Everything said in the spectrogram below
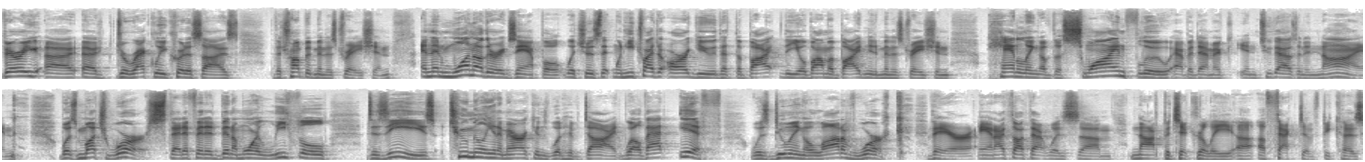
very uh, uh, directly criticized the Trump administration. And then one other example, which is that when he tried to argue that the Bi- the Obama Biden administration handling of the swine flu epidemic in 2009 was much worse, that if it had been a more lethal disease, 2 million Americans would have died. Well, that if was doing a lot of work there, and I thought that was um, not particularly uh, effective because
